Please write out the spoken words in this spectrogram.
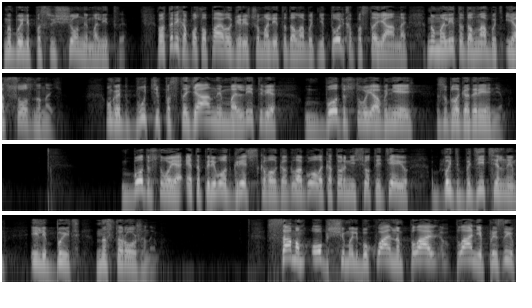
Мы были посвящены молитве. Во-вторых, апостол Павел говорит, что молитва должна быть не только постоянной, но молитва должна быть и осознанной. Он говорит, будьте постоянны в молитве, бодрствуя в ней с благодарением. Бодрствуя – это перевод греческого глагола, который несет идею быть бдительным или быть настороженным. В самом общем или буквальном плане призыв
